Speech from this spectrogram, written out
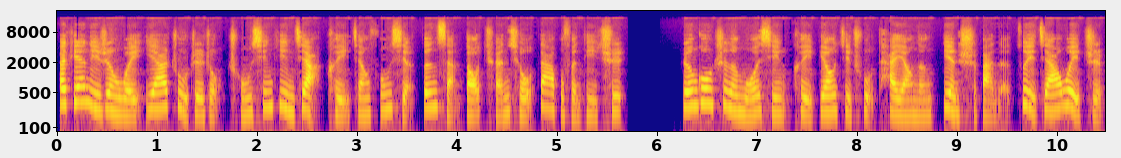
Agen 认为，压住这种重新定价可以将风险分散到全球大部分地区。人工智能模型可以标记出太阳能电池板的最佳位置。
